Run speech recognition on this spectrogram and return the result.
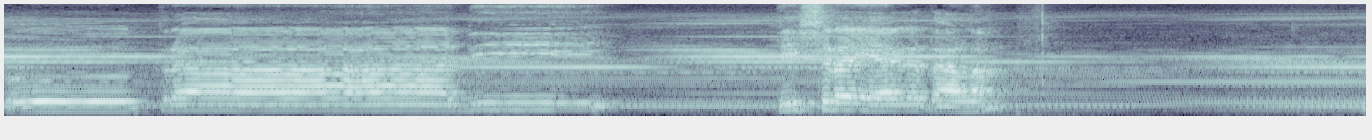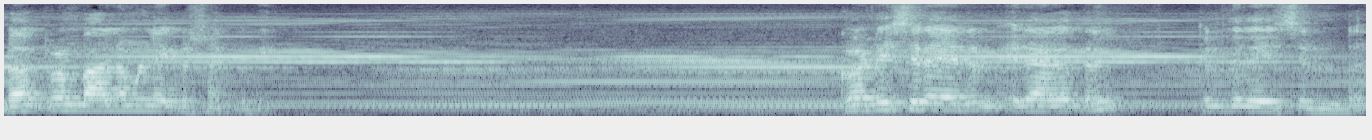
പുത്രാദി തിശ്ര ഏകതാളം. ഡോക്ടർ ബാലമുള്ളി കൃഷ്ണകൃതി കോട്ടീശ്വരയിലും ഈ രാഗത്തിൽ കൃതി രചിച്ചിട്ടുണ്ട്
